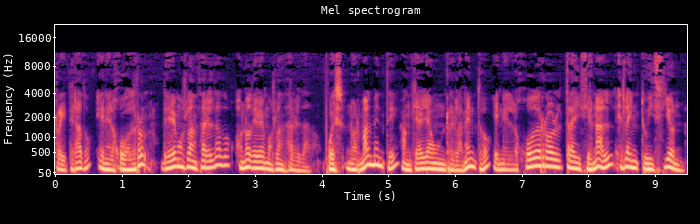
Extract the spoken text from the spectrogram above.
reiterado, en el juego de rol. ¿Debemos lanzar el dado o no debemos lanzar el dado? Pues normalmente, aunque haya un reglamento, en el juego de rol tradicional es la intuición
